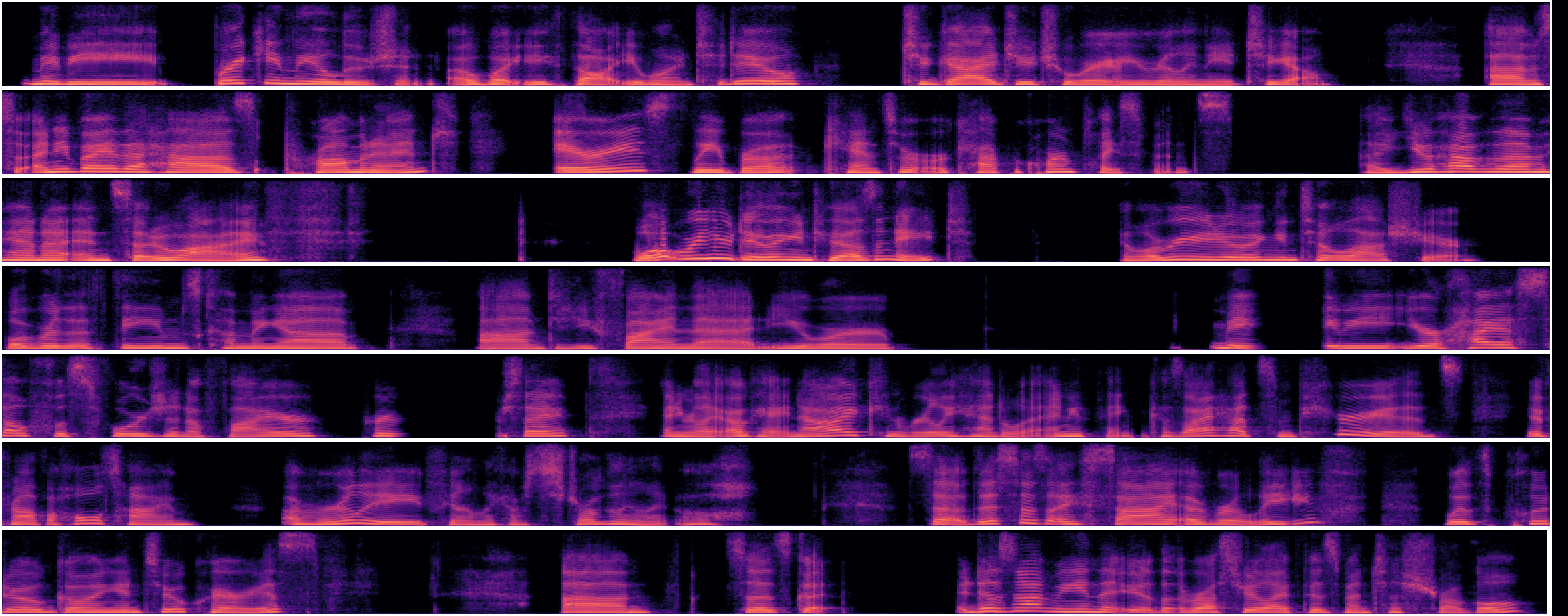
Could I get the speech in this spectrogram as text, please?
maybe breaking the illusion of what you thought you wanted to do to guide you to where you really need to go. Um, so anybody that has prominent Aries, Libra, Cancer, or Capricorn placements, uh, you have them, Hannah, and so do I. what were you doing in 2008? And what were you doing until last year? What were the themes coming up? Um, did you find that you were maybe your highest self was forged in a fire per se? And you're like okay now i can really handle anything because i had some periods if not the whole time of really feeling like i was struggling like oh so this is a sigh of relief with pluto going into aquarius. Um so it's good. It does not mean that the rest of your life is meant to struggle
